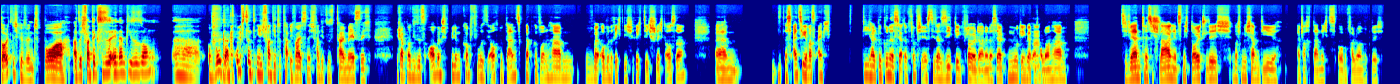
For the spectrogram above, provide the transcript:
Deutlich gewinnt. Boah, also ich fand Texas AM die Saison, äh, obwohl sie an 15, ich fand die total, ich weiß nicht, fand die total mäßig. Ich habe noch dieses Auburn-Spiel im Kopf, wo sie auch nur ganz knapp gewonnen haben, wobei Auburn richtig, richtig schlecht aussah. Ähm, das Einzige, was eigentlich die halt begründet, dass sie halt am 15 ist, dieser Sieg gegen Florida, ne? dass sie halt nur gegen Bama mhm. verloren haben. Sie werden Tennessee schlagen, jetzt nicht deutlich, aber für mich haben die einfach da nichts oben verloren, wirklich.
